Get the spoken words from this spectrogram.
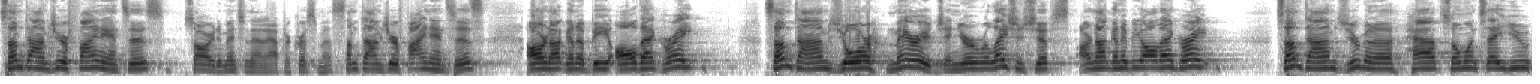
Sometimes your finances, sorry to mention that after Christmas, sometimes your finances are not going to be all that great. Sometimes your marriage and your relationships are not going to be all that great. Sometimes you're going to have someone say you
